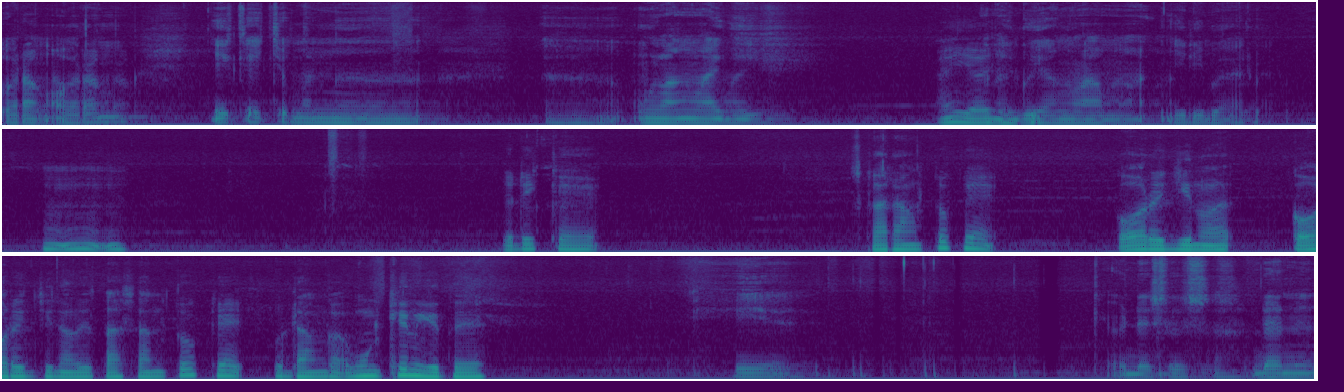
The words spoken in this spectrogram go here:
orang-orang, ya kayak cuman nge, eh, ngulang lagi nah, iya lagu jadi yang lama jadi baru. Mm, mm, mm. jadi kayak sekarang tuh kayak keoriginal keoriginalitasan tuh kayak udah nggak mungkin gitu ya. Iya. Kayak udah susah. Dan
